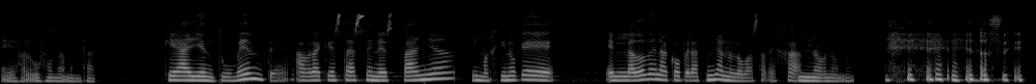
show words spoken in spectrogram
es algo fundamental. ¿Qué hay en tu mente? Ahora que estás en España, imagino que el lado de la cooperación ya no lo vas a dejar. No, no, no. no sé.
